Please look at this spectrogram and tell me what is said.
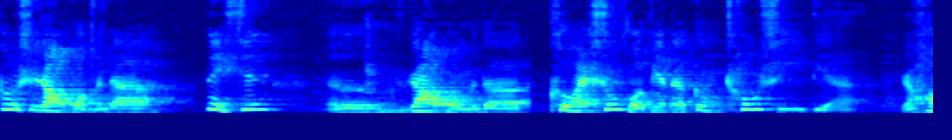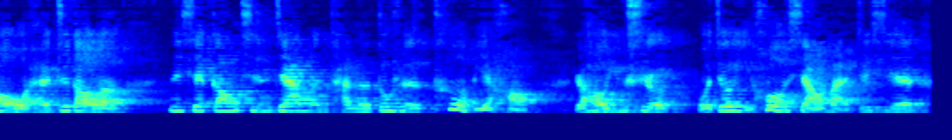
更是让我们的内心，嗯，让我们的课外生活变得更充实一点。然后我还知道了。那些钢琴家们弹的都是特别好，然后于是我就以后想把这些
